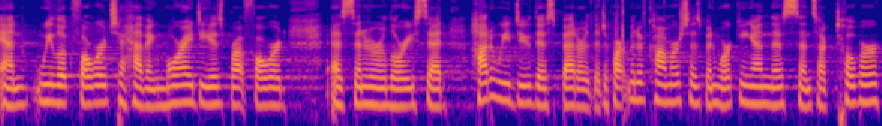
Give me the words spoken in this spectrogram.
And we look forward to having more ideas brought forward. As Senator Lourey said, how do we do this better? The Department of Commerce has been working on this since October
